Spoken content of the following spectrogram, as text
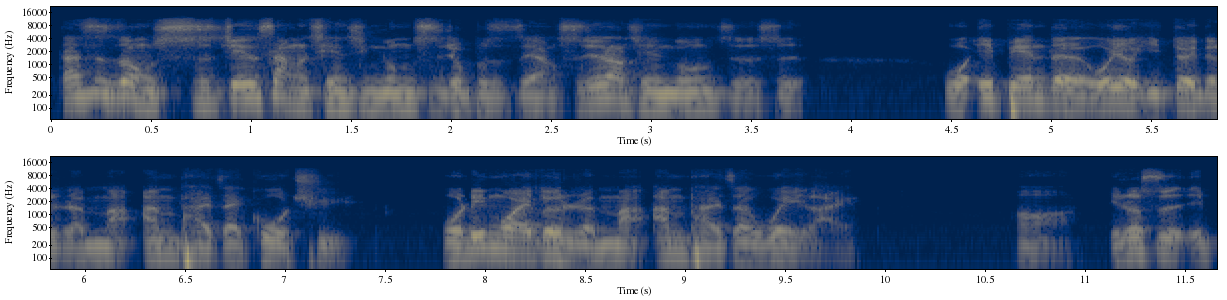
但是这种时间上的前行公式就不是这样。时间上前行公式指的是，我一边的我有一队的人马安排在过去，我另外一队人马安排在未来，啊，也就是一，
